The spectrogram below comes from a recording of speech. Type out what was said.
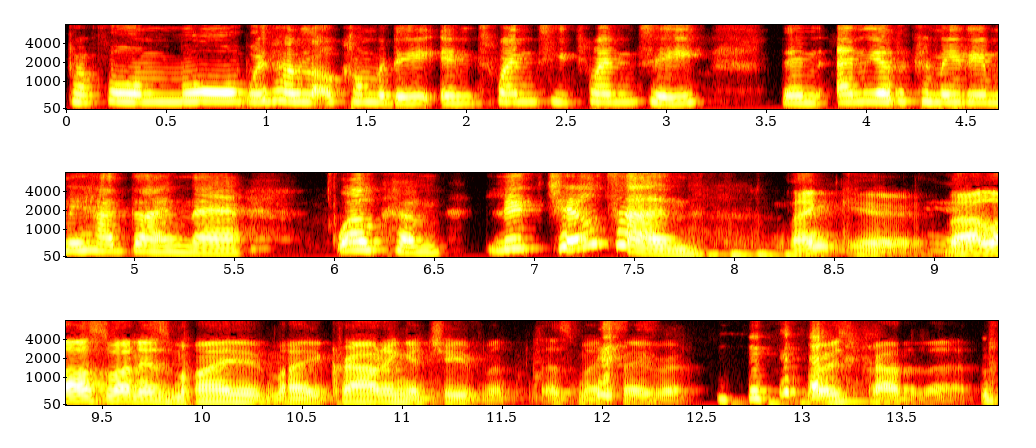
performed more with Whole Lot of Comedy in 2020 than any other comedian we had down there. Welcome, Luke Chilton. Thank you. That last one is my my crowning achievement. That's my favorite. Most proud of that.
